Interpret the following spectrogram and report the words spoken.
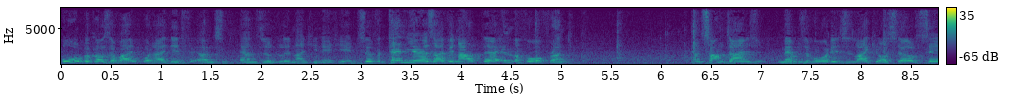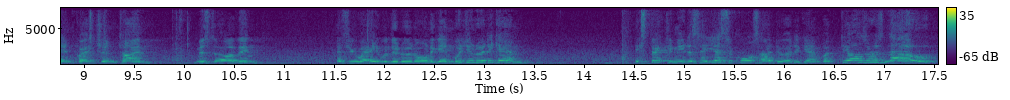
all because of what I did for Ernst, Ernst Zundel in 1988. So for 10 years I've been out there in the forefront, and sometimes members of audiences like yourselves say in question time, Mr. Irving, if you were able to do it all again, would you do it again? Expecting me to say, yes, of course I'd do it again. But the answer is no.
